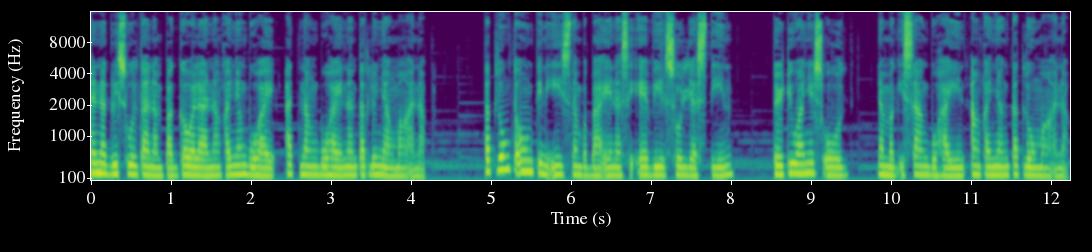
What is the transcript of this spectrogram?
na nagresulta ng pagkawala ng kanyang buhay at ng buhay ng tatlo niyang mga anak. Tatlong taong tiniis ng babae na si Evie Solyastin, 31 years old, na mag-isang buhayin ang kanyang tatlong mga anak.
